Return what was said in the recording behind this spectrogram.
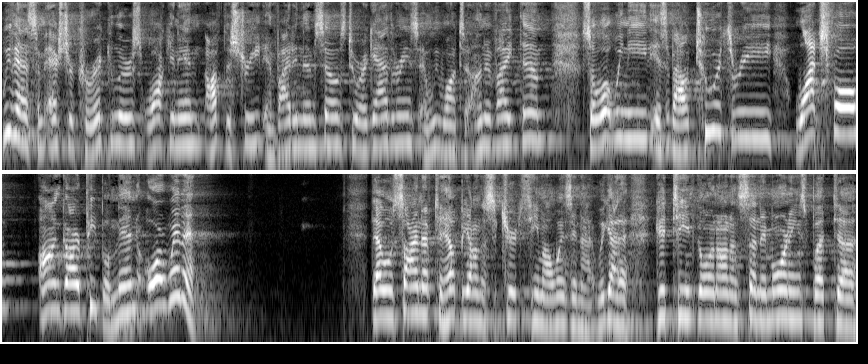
we've had some extracurriculars walking in off the street, inviting themselves to our gatherings, and we want to uninvite them. So what we need is about two or three watchful, on guard people, men or women that will sign up to help be on the security team on Wednesday night. We got a good team going on on Sunday mornings, but uh,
